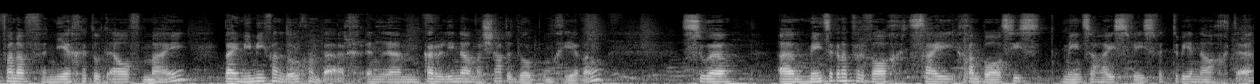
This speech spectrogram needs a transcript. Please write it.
vanaf 9 tot 11 Mei by Mimi van Lorgenberg in ehm um, Carolina Machado dorp omgewing. So ehm um, mense kan ook verwag sy gaan basies mense huisves vir twee nagte.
